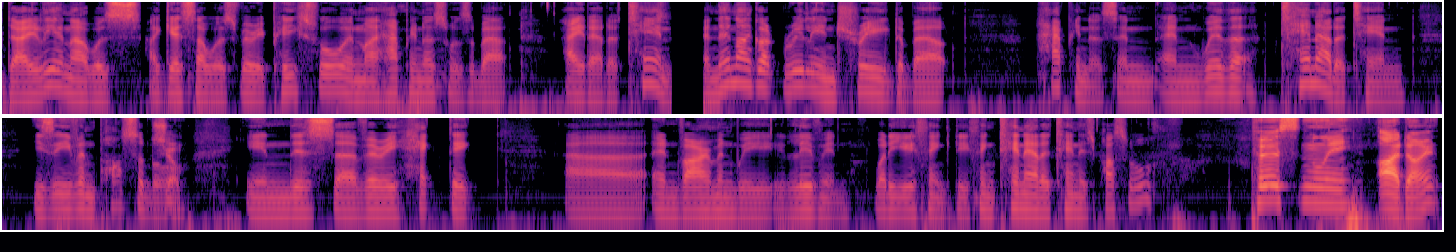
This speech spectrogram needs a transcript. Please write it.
daily, and I was, I guess, I was very peaceful, and my happiness was about eight out of ten. And then I got really intrigued about happiness and and whether ten out of ten is even possible Sure. in this uh, very hectic uh, environment we live in. What do you think? Do you think 10 out of 10 is possible? Personally, I don't,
